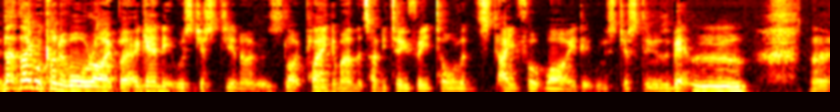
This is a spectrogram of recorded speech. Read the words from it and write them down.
That, they were kind of all right, but again, it was just you know, it was like playing a man that's only two feet tall and eight foot wide. It was just, it was a bit. Mm, uh.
